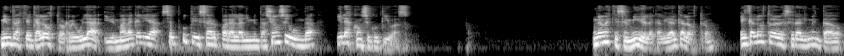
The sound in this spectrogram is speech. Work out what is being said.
mientras que el calostro regular y de mala calidad se puede utilizar para la alimentación segunda y las consecutivas. Una vez que se mide la calidad del calostro, el calostro debe ser alimentado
